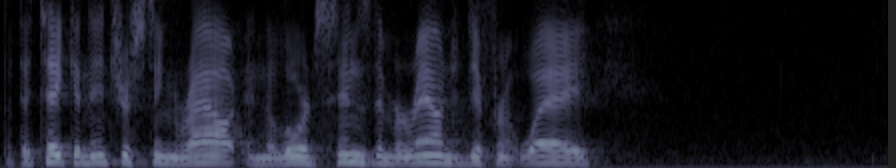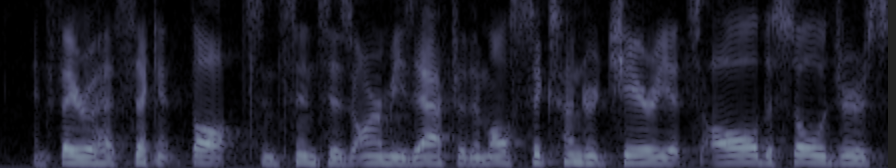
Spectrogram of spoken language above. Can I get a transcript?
But they take an interesting route, and the Lord sends them around a different way. And Pharaoh has second thoughts and sends his armies after them. All 600 chariots, all the soldiers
